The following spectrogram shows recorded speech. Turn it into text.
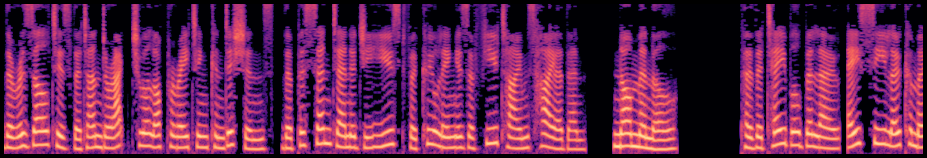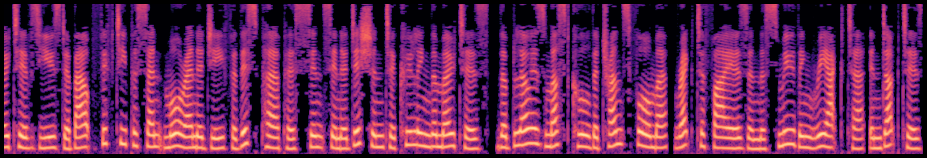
The result is that under actual operating conditions, the percent energy used for cooling is a few times higher than nominal Per the table below, AC locomotives used about 50% more energy for this purpose since in addition to cooling the motors, the blowers must cool the transformer, rectifiers and the smoothing reactor inductors,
